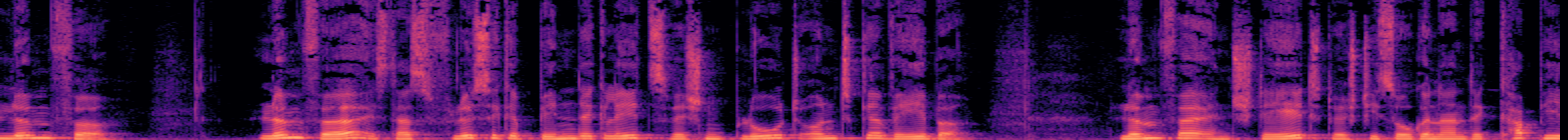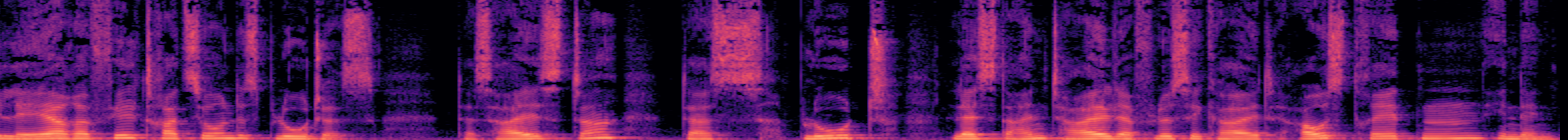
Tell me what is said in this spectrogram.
Lymphe. Lymphe ist das flüssige Bindeglied zwischen Blut und Gewebe. Lymphe entsteht durch die sogenannte kapilläre Filtration des Blutes. Das heißt, das Blut lässt einen Teil der Flüssigkeit austreten in, den,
